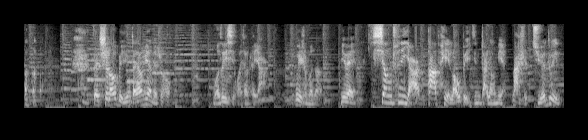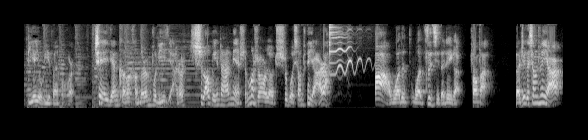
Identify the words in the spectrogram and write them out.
在吃老北京炸酱面的时候，我最喜欢香椿芽，为什么呢？因为香椿芽搭配老北京炸酱面，那是绝对别有一番风味儿。这一点可能很多人不理解啊，说吃老北京炸酱面什么时候要吃过香椿芽啊？啊，我的我自己的这个方法，把这个香椿芽。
